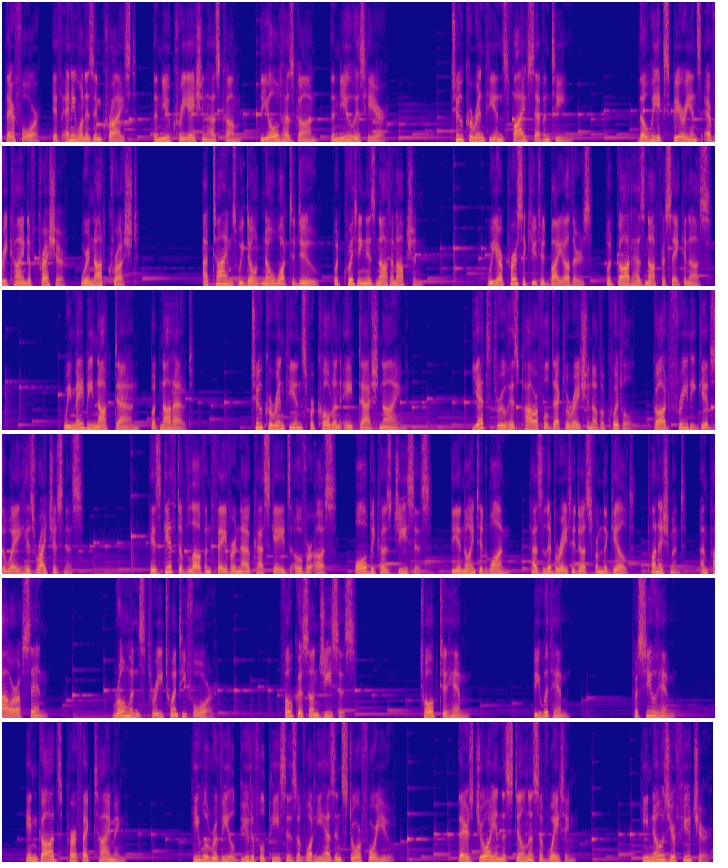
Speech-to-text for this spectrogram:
Therefore, if anyone is in Christ, the new creation has come, the old has gone, the new is here. 2 Corinthians 5:17 Though we experience every kind of pressure, we're not crushed. At times we don't know what to do, but quitting is not an option. We are persecuted by others, but God has not forsaken us. We may be knocked down, but not out. 2 Corinthians four colon 8 9. Yet through his powerful declaration of acquittal, God freely gives away his righteousness. His gift of love and favor now cascades over us, all because Jesus, the Anointed One, has liberated us from the guilt, punishment, and power of sin. Romans 3:24 Focus on Jesus. Talk to him. be with Him. Pursue Him. In God's perfect timing, He will reveal beautiful pieces of what He has in store for you. There's joy in the stillness of waiting. He knows your future.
